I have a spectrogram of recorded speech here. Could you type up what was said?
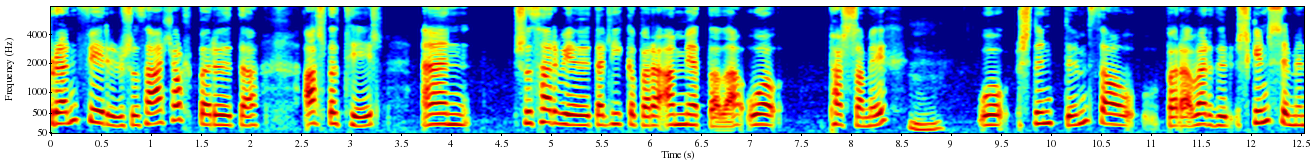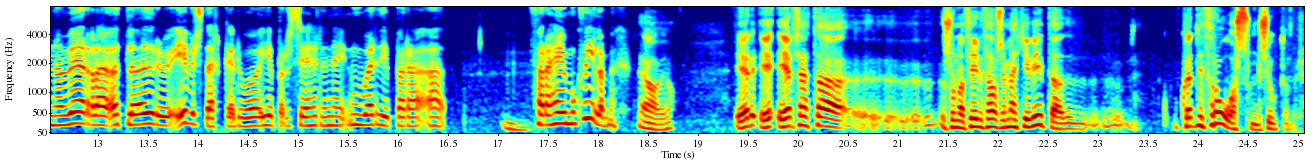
brenn fyrir þessu og það hjálpar auðvitað alltaf til en svo þarf ég auðvitað líka bara að meta það og passa mig. Mm og stundum þá bara verður skynnseminn að vera öllu öðru yfirsterkar og ég bara segja, hérna, nei, nú verð ég bara að mm. fara heim og kvíla mig. Já, já. Er, er, er þetta uh, svona fyrir þá sem ekki vita, hvernig þróast svona sjúkdómur?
